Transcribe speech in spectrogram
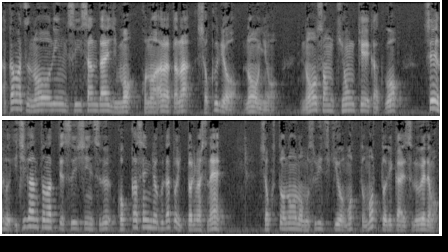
赤松農林水産大臣もこの新たな食料農業農村基本計画を政府一丸となって推進する国家戦力だと言っておりましてね。食と農の結びつきをもっともっと理解する上でも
